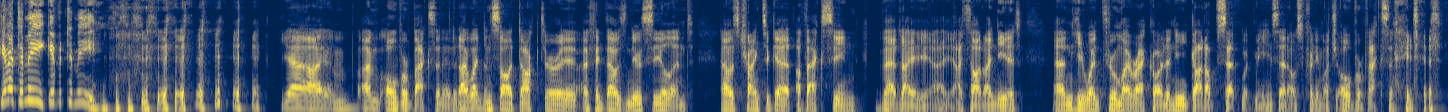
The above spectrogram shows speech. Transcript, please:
Give it to me. Give it to me. yeah, I'm I'm over vaccinated. I went and saw a doctor in I think that was New Zealand. I was trying to get a vaccine that I, I, I thought I needed. And he went through my record and he got upset with me. He said I was pretty much over vaccinated.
